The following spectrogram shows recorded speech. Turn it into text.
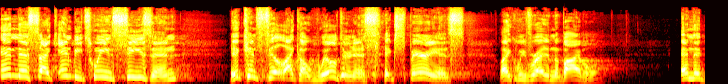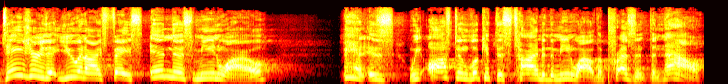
in this like in between season, it can feel like a wilderness experience like we've read in the Bible. And the danger that you and I face in this meanwhile, man, is we often look at this time in the meanwhile, the present, the now.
